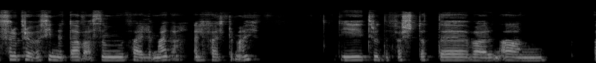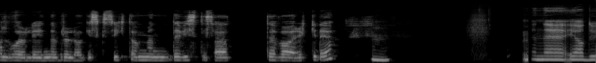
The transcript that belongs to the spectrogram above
For å prøve å finne ut av hva som feiler meg, da, eller feilte meg. De trodde først at det var en annen alvorlig nevrologisk sykdom, men det viste seg at det var ikke det. Mm. Men eh, ja, du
